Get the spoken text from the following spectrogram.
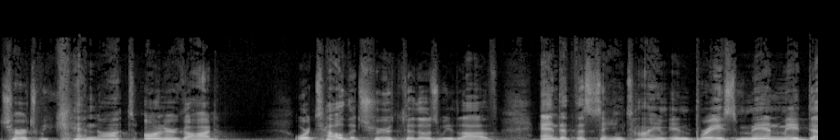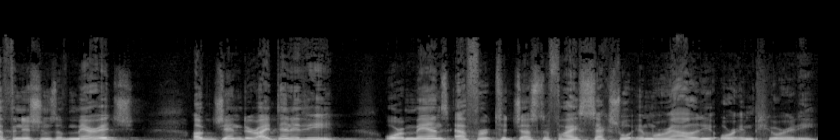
Church, we cannot honor God or tell the truth to those we love and at the same time embrace man made definitions of marriage, of gender identity, or man's effort to justify sexual immorality or impurity.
